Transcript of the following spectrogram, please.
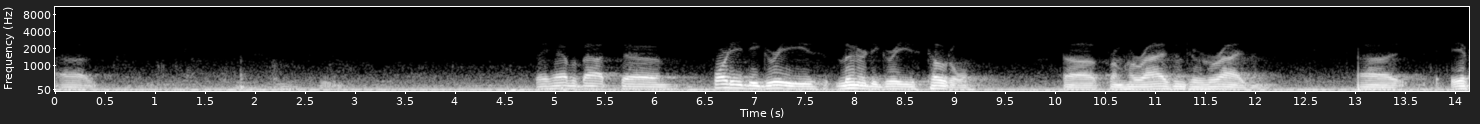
Uh, they have about uh, 40 degrees, lunar degrees total, uh, from horizon to horizon. Uh, if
